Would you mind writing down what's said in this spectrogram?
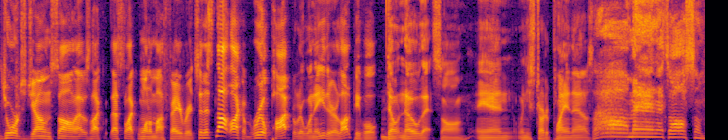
George Jones song. That was like that's like one of my favorites, and it's not like a real popular one either. A lot of people don't know that song, and when you started playing that, I was like, "Oh man, that's awesome!"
